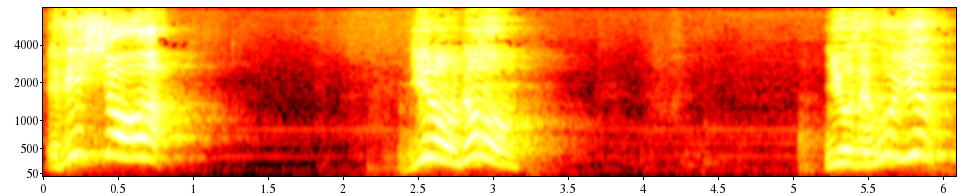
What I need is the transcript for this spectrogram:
If he show up, you don't know him, you gonna say, Who are you?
